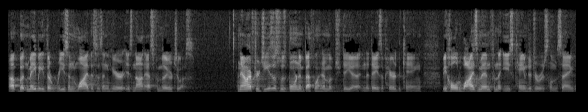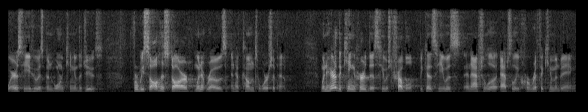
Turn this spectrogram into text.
Uh, but maybe the reason why this is in here is not as familiar to us. Now, after Jesus was born in Bethlehem of Judea in the days of Herod the king, behold, wise men from the east came to Jerusalem, saying, Where is he who has been born king of the Jews? For we saw his star when it rose and have come to worship him. When Herod the king heard this, he was troubled because he was an absolute, absolutely horrific human being.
